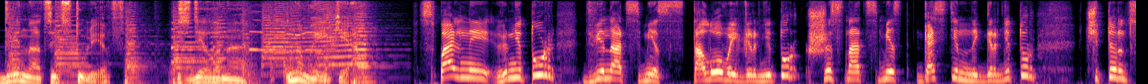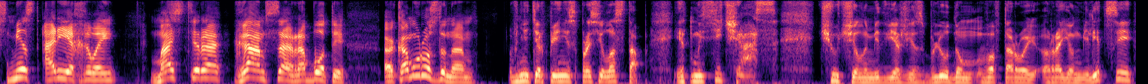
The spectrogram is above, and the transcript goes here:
12 стульев. Сделано на маяке. Спальный гарнитур 12 мест, столовый гарнитур 16 мест, гостиный гарнитур 14 мест, ореховой. Мастера Гамса работы. А кому роздано? В нетерпении спросил Остап. «Это мы сейчас. Чучело медвежье с блюдом во второй район милиции,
